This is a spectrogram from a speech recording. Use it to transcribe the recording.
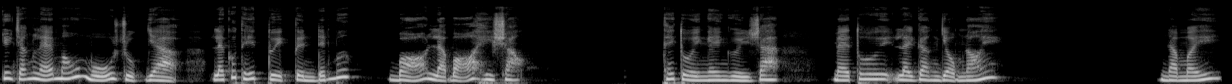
Nhưng chẳng lẽ máu mũ ruột già lại có thể tuyệt tình đến mức bỏ là bỏ hay sao? Thấy tôi ngây người ra, mẹ tôi lại gần giọng nói. Năm ấy,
